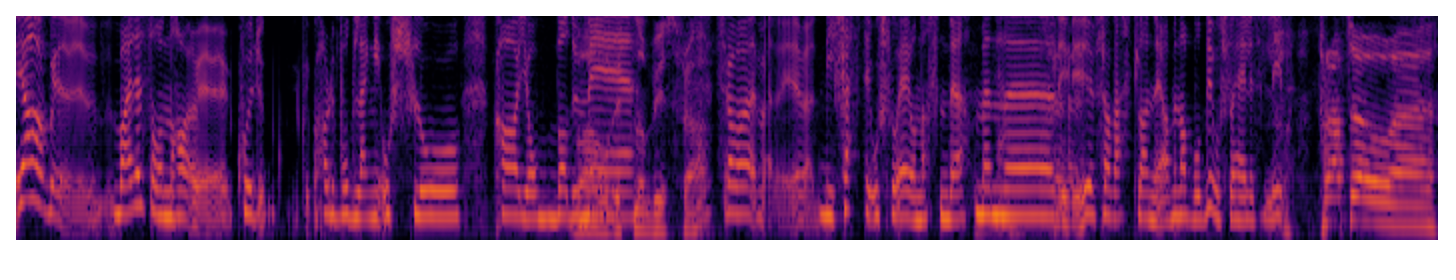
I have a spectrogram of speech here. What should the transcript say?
Ja, bare sånn hvor, har du bodd lenge i Oslo? Hva jobber du wow, med? utenombyrs fra? Fra, de fleste i Oslo er jo nesten det, men eh, fra Vestlandet, ja. Men har bodd i Oslo hele sitt liv. Prater hun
